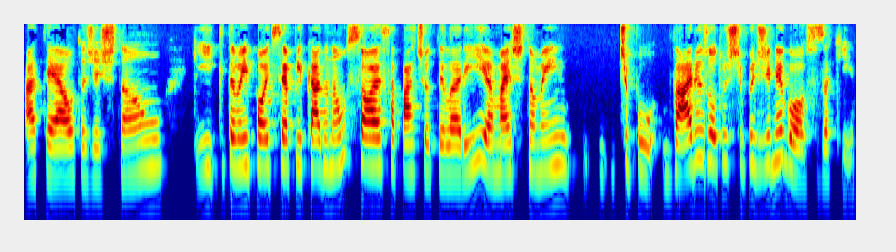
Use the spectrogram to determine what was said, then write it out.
até a alta gestão, e que também pode ser aplicado não só essa parte de hotelaria, mas também, tipo, vários outros tipos de negócios aqui.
